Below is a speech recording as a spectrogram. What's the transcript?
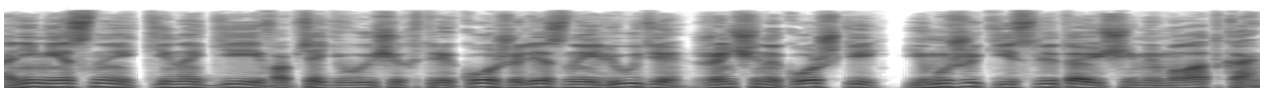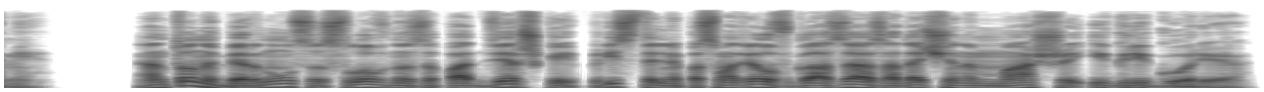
Они местные киногеи в обтягивающих трико, железные люди, женщины-кошки и мужики с летающими молотками». Антон обернулся, словно за поддержкой, пристально посмотрел в глаза озадаченным Маше и Григорию,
